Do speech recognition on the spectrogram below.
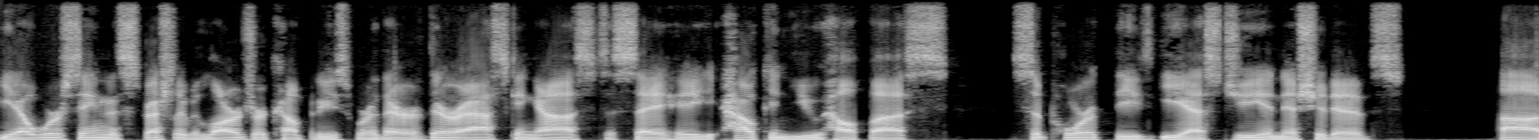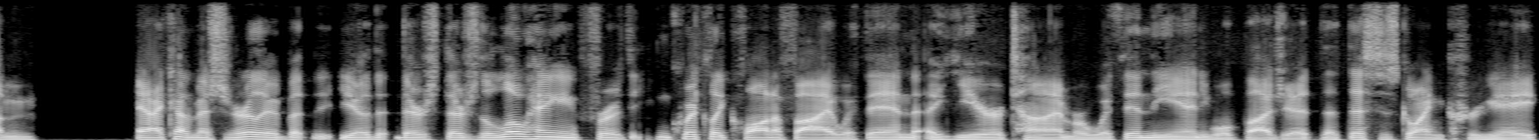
you know, we're seeing this especially with larger companies where they're they're asking us to say, hey, how can you help us support these ESG initiatives? Um, and I kind of mentioned earlier, but you know, there's there's the low hanging fruit that you can quickly quantify within a year time or within the annual budget that this is going to create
